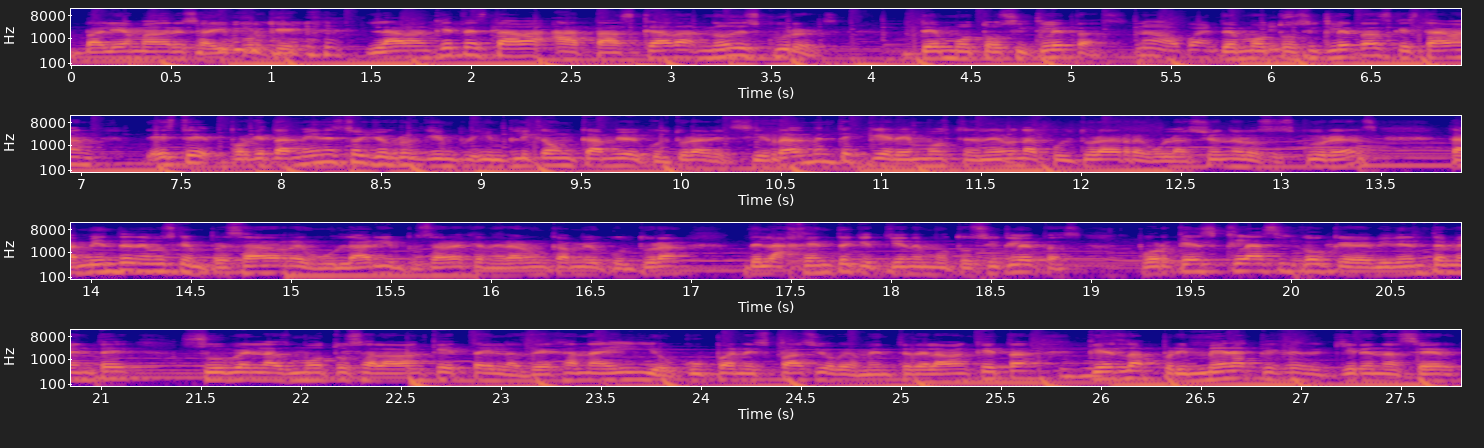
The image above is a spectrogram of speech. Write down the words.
valía madres ahí porque la banqueta estaba atascada, no de scooters, de motocicletas. No, bueno, De motocicletas que estaban, este, porque también esto yo creo que impl- implica un cambio de cultura de si realmente queremos tener una cultura de regulación de los scooters, también tenemos que empezar a regular y empezar a generar un cambio de cultura de la gente que tiene motocicletas, porque es clásico que evidentemente suben las motos a la banqueta y las dejan ahí y ocupan espacio obviamente de la banqueta, que es la primera queja que quieren hacer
